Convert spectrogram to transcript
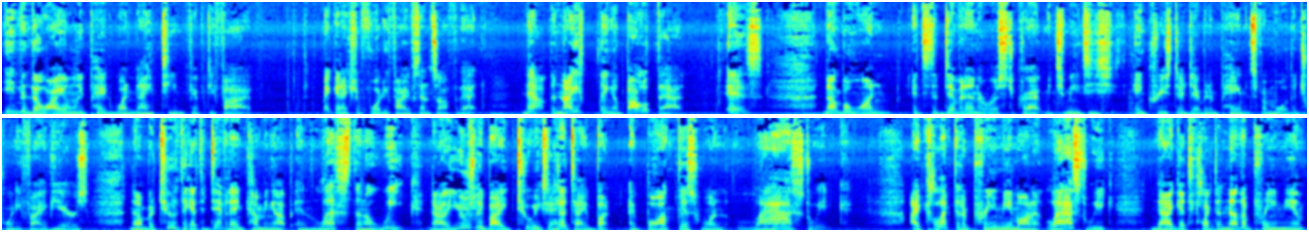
even though I only paid 119.55. Make an extra 45 cents off of that. Now, the nice thing about that is number one, it's the dividend aristocrat, which means he's increased their dividend payments for more than 25 years. Number two, they get the dividend coming up in less than a week. Now, I usually by two weeks ahead of time, but I bought this one last week. I collected a premium on it last week. Now I get to collect another premium,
